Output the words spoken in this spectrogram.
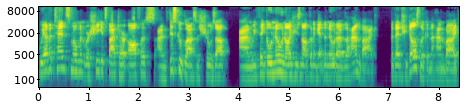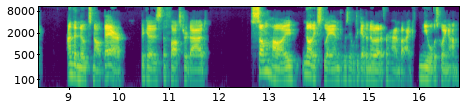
We have a tense moment where she gets back to her office and Disco Glasses shows up, and we think, oh no, now she's not going to get the note out of the handbag. But then she does look in the handbag, and the note's not there because the foster dad somehow, not explained, was able to get the note out of her handbag, knew what was going on.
